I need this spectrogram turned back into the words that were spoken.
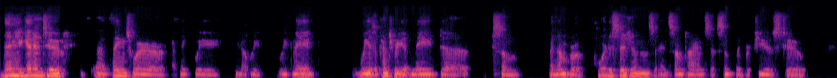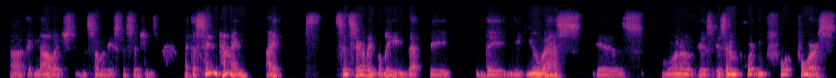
then you get into uh, things where I think we, you know, we we've made, we as a country have made uh, some a number of poor decisions, and sometimes have simply refused to uh, acknowledge some of these decisions. At the same time, I sincerely believe that the the, the U.S. is one of is, is an important for, force,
